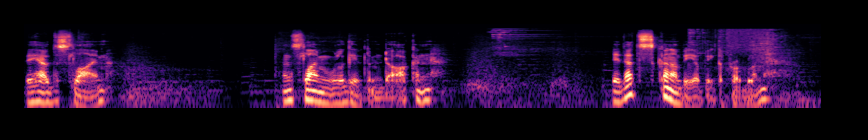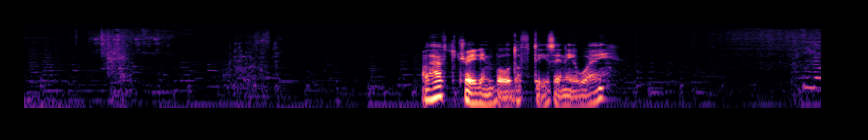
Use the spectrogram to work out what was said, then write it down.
They have the slime. And slime will give them darken. Okay, that's gonna be a big problem. I'll have to trade in both of these anyway. No.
